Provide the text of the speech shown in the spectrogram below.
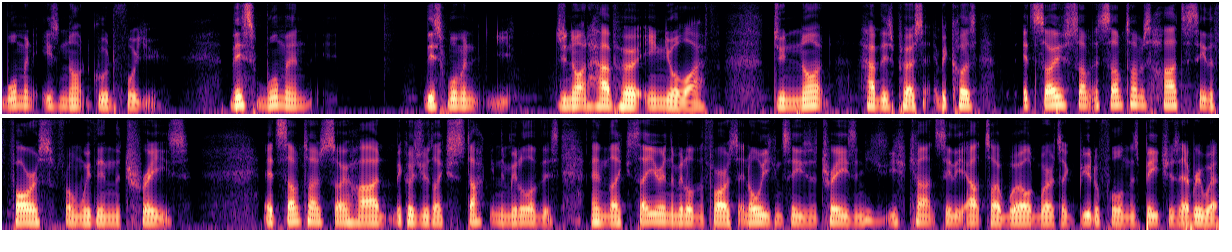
woman is not good for you. This woman, this woman, you, do not have her in your life. Do not have this person because it's so some it's sometimes hard to see the forest from within the trees it's sometimes so hard because you're like stuck in the middle of this. And like, say you're in the middle of the forest and all you can see is the trees and you, you can't see the outside world where it's like beautiful and there's beaches everywhere.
